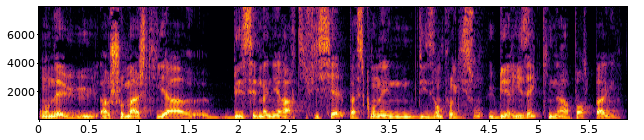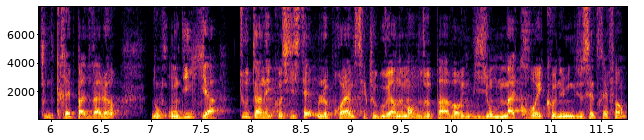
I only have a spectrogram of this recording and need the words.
On a eu un chômage qui a euh, baissé de manière artificielle parce qu'on a une- des emplois qui sont ubérisés, qui n'apportent pas, qui ne créent pas de valeur. Donc on dit qu'il y a tout un écosystème. Le problème, c'est que le gouvernement ne veut pas avoir une vision macroéconomique de cette réforme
